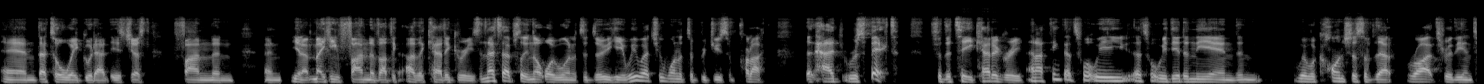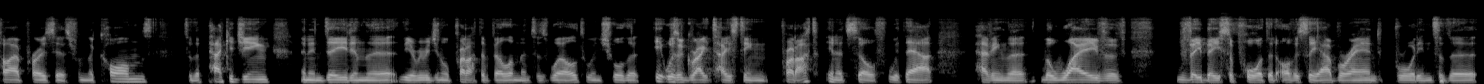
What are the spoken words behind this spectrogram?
And that's all we're good at is just fun and and you know making fun of other other categories. And that's absolutely not what we wanted to do here. We actually wanted to produce a product that had respect for the tea category. And I think that's what we that's what we did in the end. And we were conscious of that right through the entire process, from the comms to the packaging, and indeed in the the original product development as well, to ensure that it was a great tasting product in itself, without having the the wave of VB support that obviously our brand brought into the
